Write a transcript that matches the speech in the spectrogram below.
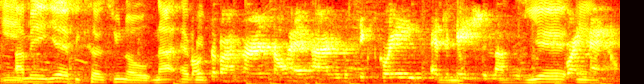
Yeah. I mean, yeah, because you know, not every. Most of our parents don't have higher than sixth grade education mm. level Yeah, right and- now.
